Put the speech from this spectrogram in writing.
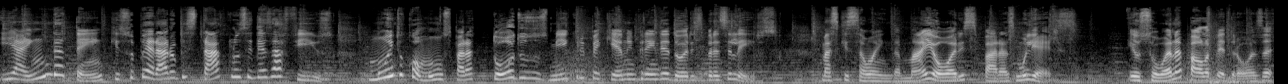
e ainda tem que superar obstáculos e desafios muito comuns para todos os micro e pequeno empreendedores brasileiros, mas que são ainda maiores para as mulheres. Eu sou Ana Paula Pedrosa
